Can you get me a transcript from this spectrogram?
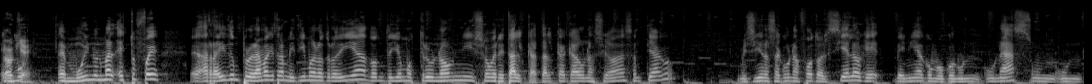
Es, Ok. mu- es muy normal. Esto fue eh, a raíz de un programa que transmitimos el otro día donde yo mostré un ovni sobre Talca. Talca acá una ciudad de Santiago. Mi señora sacó una foto del cielo que venía como con un, un haz, un, un-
